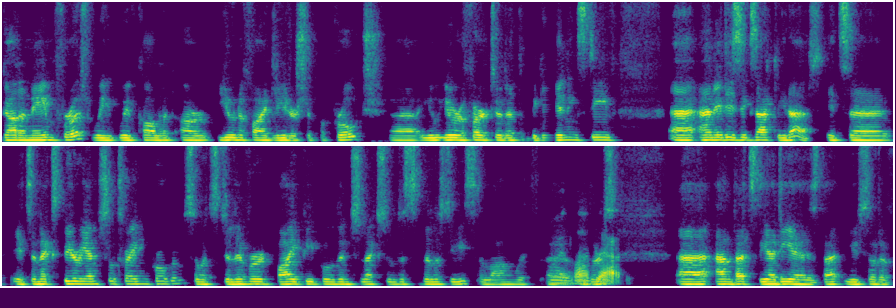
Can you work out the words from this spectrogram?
got a name for it. We, we've called it our unified leadership approach. Uh, you, you referred to it at the beginning, Steve. Uh, and it is exactly that. It's a it's an experiential training program, so it's delivered by people with intellectual disabilities along with uh, others. That. Uh, and that's the idea: is that you sort of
